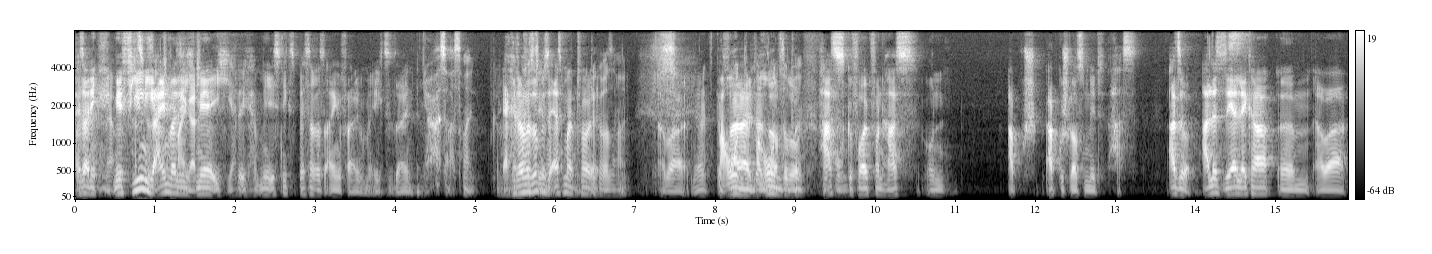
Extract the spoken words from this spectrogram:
also nicht, ja, mir fiel nicht ein, was ich mir. Ich, ich, mir ist nichts Besseres eingefallen, um ehrlich zu sein. Ja, ist was rein. Ja, Kartoffelsuppe ist erstmal toll. Aber ne, das Maron, war halt Maron so Hass Maron. gefolgt von Hass und ab, abgeschlossen mit Hass. Also alles sehr lecker, ähm, aber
